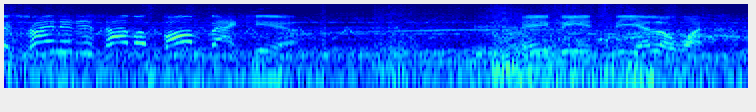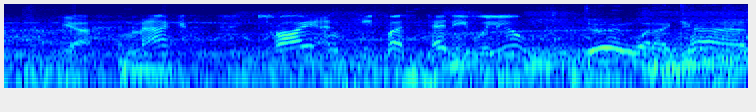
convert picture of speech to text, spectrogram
we're trying to disarm a bomb back here. Maybe it's the yellow one. Yeah, and Mac, try and keep us steady, will you? Doing what I can.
